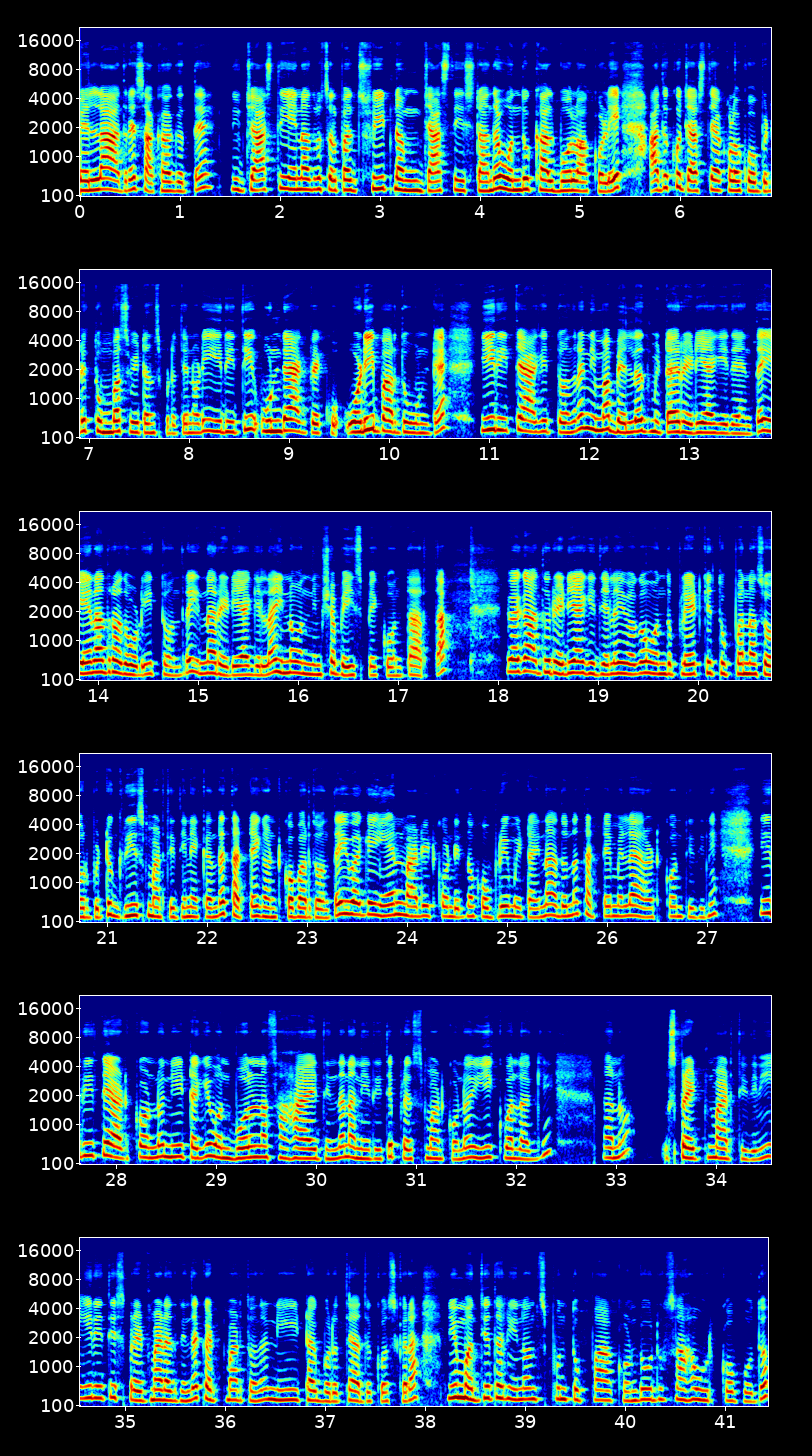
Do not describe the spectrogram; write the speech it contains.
ಬೆಲ್ಲ ಆದರೆ ಸಾಕಾಗುತ್ತೆ. ನೀವು ಜಾಸ್ತಿ ಏನಾದರೂ ಸ್ವಲ್ಪ ಸ್ವೀಟ್ ನಮ್ಗೆ ಜಾಸ್ತಿ ಇಷ್ಟ ಅಂದರೆ ಒಂದು ಕಾಲು ಬೌಲ್ ಹಾಕ್ಕೊಳ್ಳಿ ಅದಕ್ಕೂ ಜಾಸ್ತಿ ಹಾಕ್ಕೊಳಕ್ಕೆ ಹೋಗ್ಬಿಟ್ಟು ತುಂಬ ಸ್ವೀಟ್ ಅನಿಸ್ಬಿಡುತ್ತೆ. ನೋಡಿ ಈ ರೀತಿ ಉಂಡೆ ಆಗಬೇಕು. ಒಡಿಬಾರ್ದು ಉಂಡೆ. ಈ ರೀತಿ ಆಗಿತ್ತು ಅಂದರೆ ನಿಮ್ಮ ಬೆಲ್ಲದ ಮಿಠಾಯಿ ರೆಡಿಯಾಗಿದೆ ಅಂತ ಏನಾದರೂ ಅದು ಹೊಡೀತು ಅಂದರೆ ಇನ್ನೂ ರೆಡಿಯಾಗಿಲ್ಲ, ಇನ್ನೂ ಒಂದು ನಿಮಿಷ ಬೇಯಿಸಬೇಕು ಅಂತ ಅರ್ಥ. ಇವಾಗ ಅದು ರೆಡಿಯಾಗಿದೆಯಲ್ಲ, ಇವಾಗ ಒಂದು ಪ್ಲೇಟ್ಗೆ ತುಪ್ಪನ ಸೋರ್ಬಿಟ್ಟು ಗ್ರೀಸ್ ಮಾಡ್ತಿದ್ದೀನಿ, ಯಾಕಂದರೆ ತಟ್ಟೆಗೆ ಅಂಟ್ಕೋಬಾರ್ದು ಅಂತ. ಇವಾಗ ಏನು ಮಾಡಿ ಇಟ್ಕೊಂಡಿದ್ನೋ ಕೊಬ್ಬರಿ ಮಿಠಾಯಿನ ಅದನ್ನು ತಟ್ಟೆ ಮೇಲೆ ಹರಡ್ಕೊತಿದ್ದೀನಿ ಈ ರೀತಿ ಹಡ್ಕೊಂಡು ನೀಟಾಗಿ ಒಂದು ಬೌಲ್ನ ಸಹಾಯದಿಂದ ನಾನು ಈ ರೀತಿ ಪ್ರೆಸ್ ಮಾಡಿಕೊಂಡು ಈಕ್ವಲ್ ಆಗಿ ನಾನು ಸ್ಪ್ರೆಡ್ ಮಾಡ್ತಿದ್ದೀನಿ. ಈ ರೀತಿ ಸ್ಪ್ರೆಡ್ ಮಾಡೋದ್ರಿಂದ ಕಟ್ ಮಾಡ್ತು ಅಂದರೆ ನೀಟಾಗಿ ಬರುತ್ತೆ. ಅದಕ್ಕೋಸ್ಕರ ನೀವು ಮಧ್ಯದಲ್ಲಿ ಇನ್ನೊಂದು ಸ್ಪೂನ್ ತುಪ್ಪ ಹಾಕ್ಕೊಂಡು ಸಹ ಹುರ್ಕೋಬೋದು.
